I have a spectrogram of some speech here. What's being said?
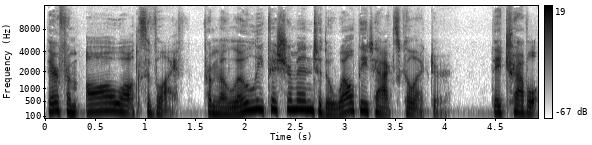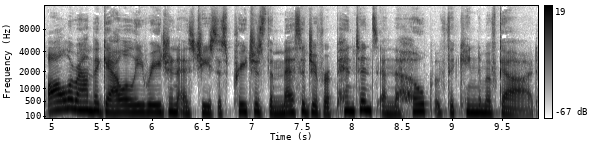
They're from all walks of life, from the lowly fisherman to the wealthy tax collector. They travel all around the Galilee region as Jesus preaches the message of repentance and the hope of the kingdom of God.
